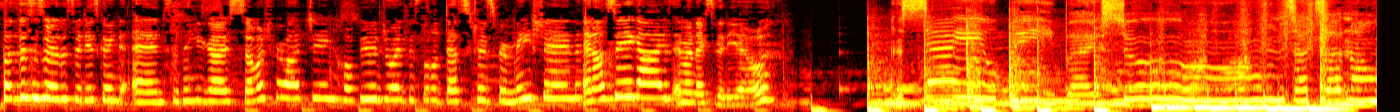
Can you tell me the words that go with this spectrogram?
but this is where this video is going to end, so thank you guys so much for watching. Hope you enjoyed this little desk transformation, and I'll see you guys in my next video. say you'll be back soon. Ta -ta, no.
